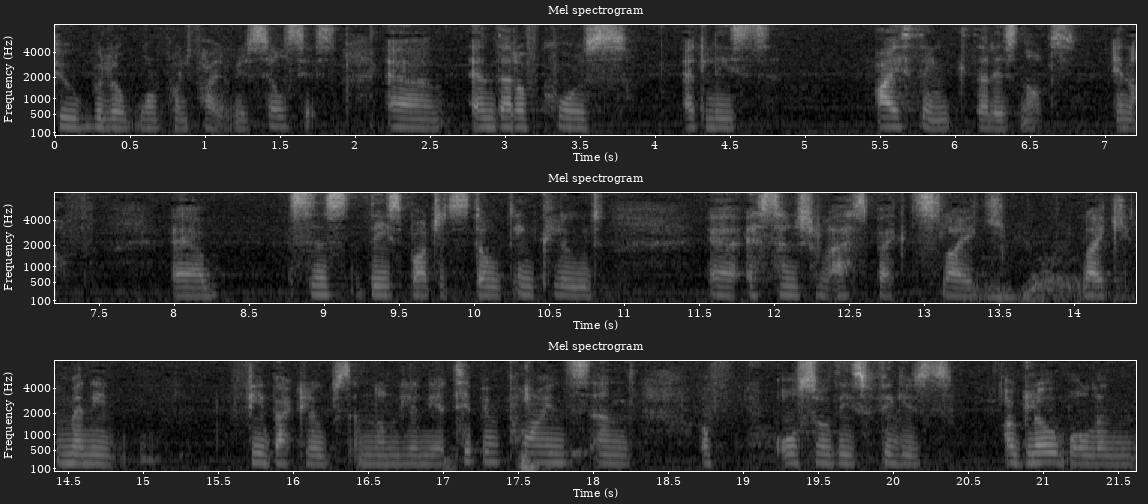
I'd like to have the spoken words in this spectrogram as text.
to below 1.5 degrees Celsius. Um, and that, of course, at least I think that is not enough. Uh, since these budgets don't include uh, essential aspects like like many feedback loops and nonlinear tipping points, and of also these figures are global and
